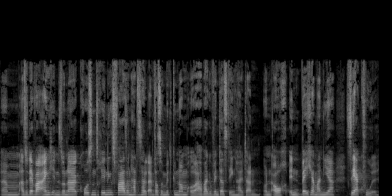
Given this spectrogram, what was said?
also der war eigentlich in so einer großen Trainingsphase und hat es halt einfach so mitgenommen, oh, aber gewinnt das Ding halt dann. Und auch in welcher Manier, sehr cool.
